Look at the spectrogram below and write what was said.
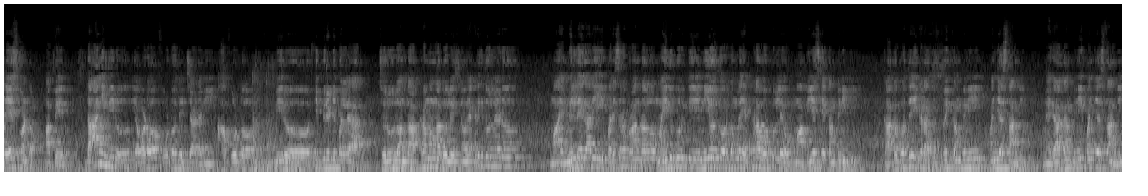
వేసుకుంటాం ఆ పేరు. దాన్ని మీరు ఎవడో ఫోటో తెచ్చాడని ఆ ఫోటో మీరు తిప్పిరెడ్డిపల్లె చెరువులో అంతా అక్రమంగా దోలేసినావు ఎక్కడికి దోలినాడు? మా ఎమ్మెల్యే గారి ఈ పరిసర ప్రాంతాల్లో మైదుకూరుకి నియోజకవర్గంలో ఎక్కడా వర్కులు లేవు మా పిఎస్కే కంపెనీకి. కాకపోతే ఇక్కడ హుత్విక్ కంపెనీ పనిచేస్తుంది మెగా కంపెనీ పనిచేస్తుంది.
